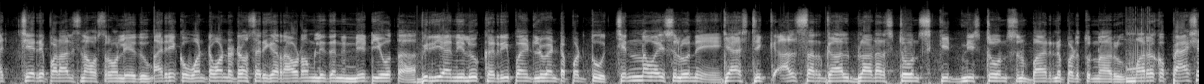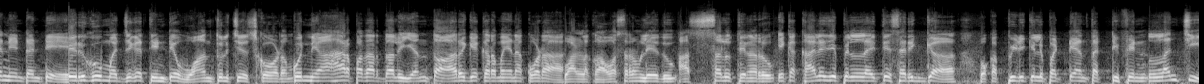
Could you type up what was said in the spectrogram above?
ఆశ్చర్యపడాల్సిన అవసరం లేదు. అరేక వంట వండటం సరిగా రావడం లేదని నేటి యువత బిర్యానీలు కర్రీ పాయింట్లు వెంట పడుతూ చిన్న వయసులోనే gastric ulcer gall bladder stones kidney stones బారిన పడుతున్నారు. మరొక ప్యాషన్ ఏంటంటే పెరుగు మజ్జిగ తింటే వాంతులు చేసుకోవడం. కొన్ని ఆహార పదార్థాలు ఎంత ఆరోగ్యకరమైనా కూడా వాళ్ళకు అవసరం లేదు అస్సలు తినరు. ఇక కాలేజీ పిల్లలైతే సరిగ్గా ఒక పిడికిలు పట్టేంత టిఫిన్ లంచి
